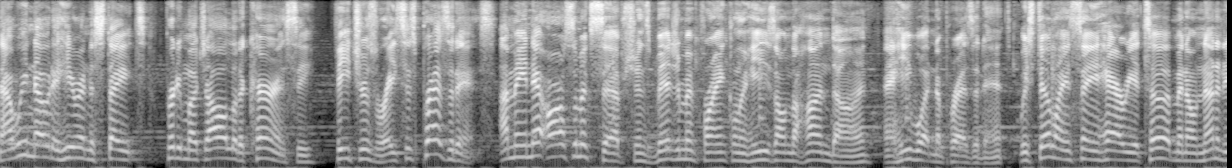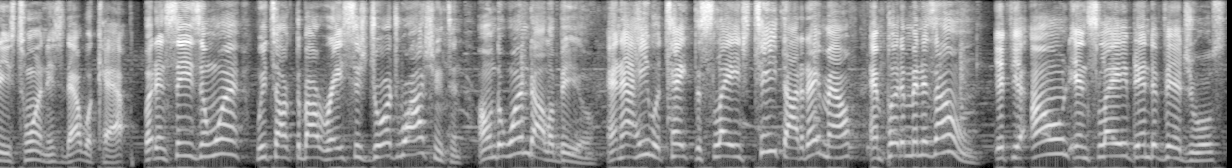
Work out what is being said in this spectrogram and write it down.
Now we know that here in the States, pretty much all of the currency features racist presidents. I mean, there are some exceptions. Benjamin Franklin, he's on the Hundon, and he wasn't a president. We still ain't seen Harriet Tubman on none of these 20s. That would cap. But in season one, we talked about racist George Washington on the $1 bill and how he would take the slaves' teeth out of their mouth and put them in his own. If you owned enslaved individuals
